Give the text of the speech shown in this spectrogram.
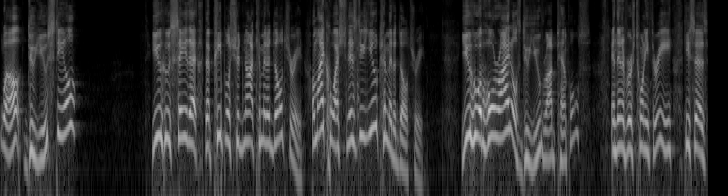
well, do you steal? You who say that, that people should not commit adultery. Well, my question is, do you commit adultery? You who abhor idols, do you rob temples? And then in verse 23, he says,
